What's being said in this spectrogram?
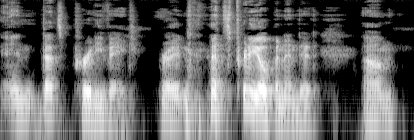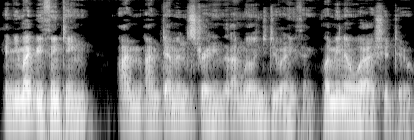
and that's pretty vague, right? that's pretty open ended. Um, and you might be thinking, "I'm I'm demonstrating that I'm willing to do anything. Let me know what I should do."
